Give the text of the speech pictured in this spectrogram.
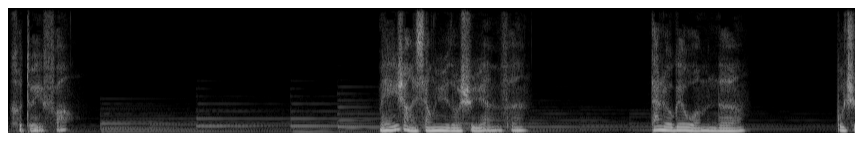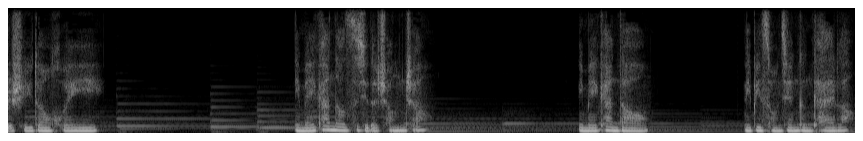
和对方。每一场相遇都是缘分，它留给我们的不只是一段回忆。你没看到自己的成长，你没看到你比从前更开朗，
